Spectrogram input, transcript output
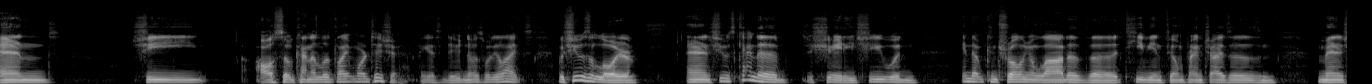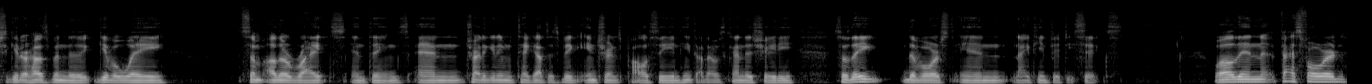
And she also kind of looked like Morticia. I guess dude knows what he likes. But she was a lawyer and she was kind of shady. She would end up controlling a lot of the TV and film franchises and managed to get her husband to give away some other rights and things and try to get him to take out this big insurance policy and he thought that was kind of shady. So they divorced in 1956. Well, then fast forward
